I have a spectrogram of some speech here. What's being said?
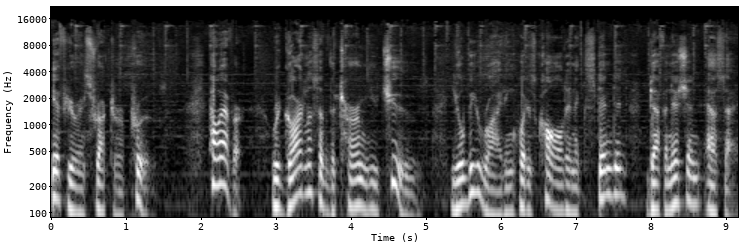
if your instructor approves. However, regardless of the term you choose, you'll be writing what is called an extended definition essay.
